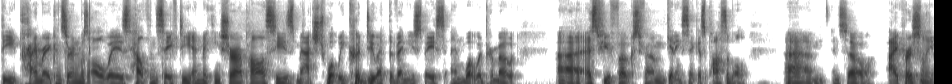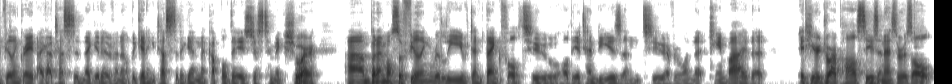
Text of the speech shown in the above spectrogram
the primary concern was always health and safety and making sure our policies matched what we could do at the venue space and what would promote uh, as few folks from getting sick as possible. Um, and so I personally am feeling great. I got tested negative and I'll be getting tested again in a couple days just to make sure. Um, but I'm also feeling relieved and thankful to all the attendees and to everyone that came by that adhered to our policies, and as a result,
